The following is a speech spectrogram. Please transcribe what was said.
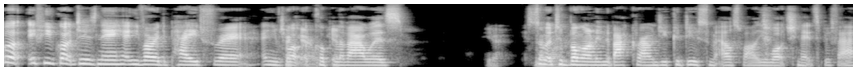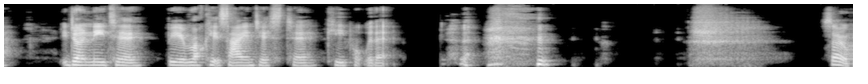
But if you've got Disney and you've already paid for it and you've Check got a out, couple yeah. of hours, Yeah. something No, to bung on in the background, you could do something else while you're watching it. To be fair, you don't need to be a rocket scientist to keep up with it. So,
